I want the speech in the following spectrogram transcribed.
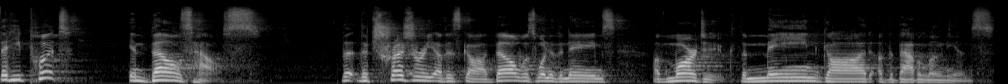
that he put in Bel's house, the, the treasury of his God. Bel was one of the names of Marduk, the main god of the Babylonians.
